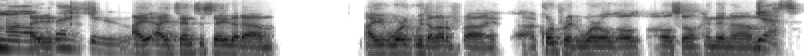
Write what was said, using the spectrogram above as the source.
oh, I, thank you. I, I tend to say that um, I work with a lot of uh, uh, corporate world also, and then um, yes,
